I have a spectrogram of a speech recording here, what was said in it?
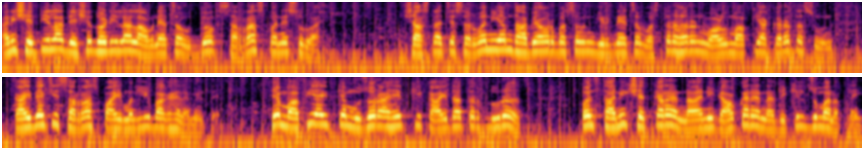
आणि शेतीला देशधोडीला लावण्याचा उद्योग सर्रासपणे सुरू आहे. शासनाचे सर्व नियम धाब्यावर बसवून गिरण्याचं वस्त्रहरण वाळू माफिया करत असून कायद्याची सर्रास पायमल्ली बघायला मिळते. हे माफिया इतके मुजोर आहेत की कायदा तर दूरच पण स्थानिक शेतकऱ्यांना आणि गावकऱ्यांना देखील जुमानत नाही.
